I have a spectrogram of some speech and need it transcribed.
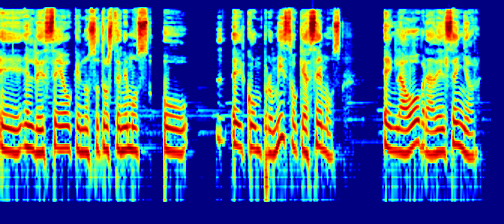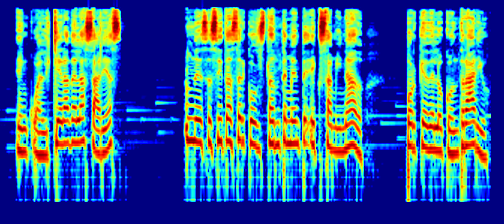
eh, el deseo que nosotros tenemos o el compromiso que hacemos en la obra del Señor, en cualquiera de las áreas, necesita ser constantemente examinado, porque de lo contrario,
